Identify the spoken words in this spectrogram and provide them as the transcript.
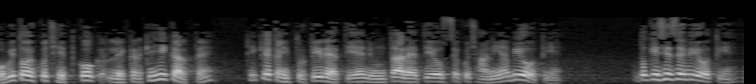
वो भी तो कुछ हित को लेकर के ही करते हैं। ठीक है, कहीं त्रुटि रहती है, न्यूनता रहती है, उससे कुछ हानियाँ भी होती हैं। तो किसी से भी होती हैं।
